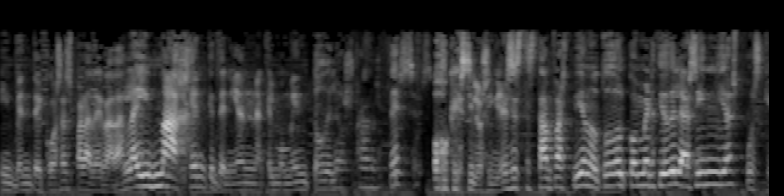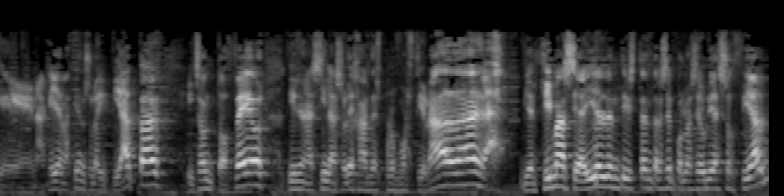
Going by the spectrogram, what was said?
invente cosas para degradar la imagen que tenían en aquel momento de los franceses. O que si los ingleses te están fastidiando todo el comercio de las Indias, pues que en aquella nación solo hay piratas y son tofeos, tienen así las orejas desproporcionadas. Y encima, si ahí el dentista entrase por la seguridad social,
